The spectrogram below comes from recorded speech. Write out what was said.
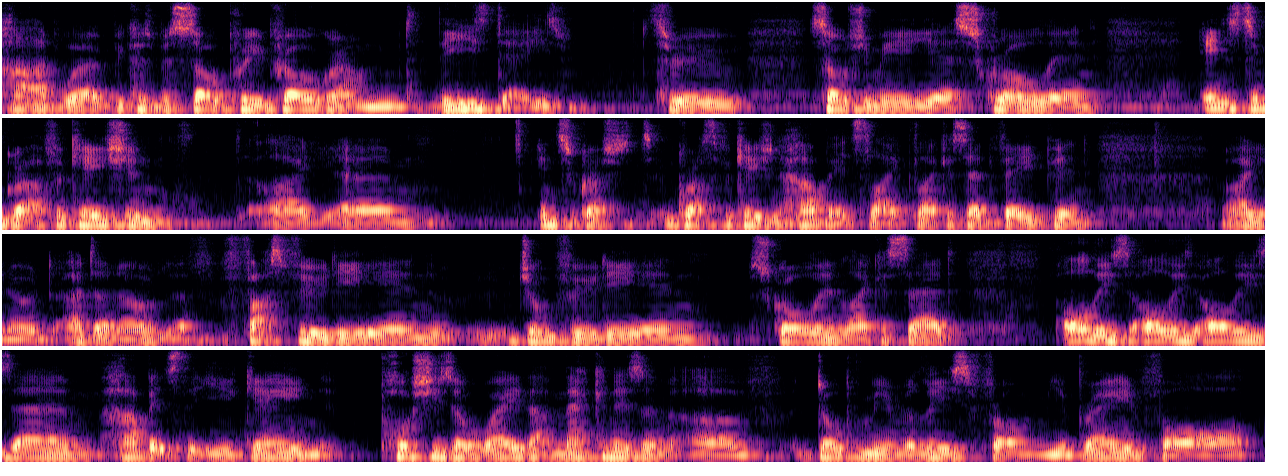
hard work because we're so pre-programmed these days through social media scrolling instant gratification like um, instant gratification habits like like I said vaping uh, you know I don't know fast food eating junk food eating scrolling like I said. All these all these all these um, habits that you gain pushes away that mechanism of dopamine release from your brain for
